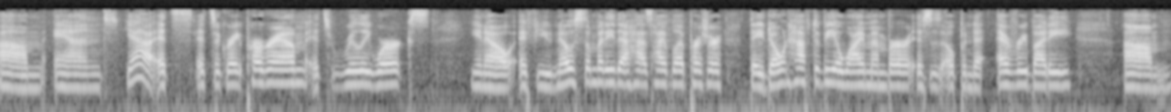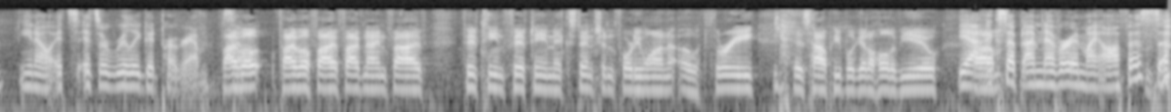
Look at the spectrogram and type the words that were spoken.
Um, and yeah, it's it's a great program. It's really works. You know, if you know somebody that has high blood pressure, they don't have to be a Y member. This is open to everybody. Um, you know, it's it's a really good program. 50- 505-595-1515 extension 4103 is how people get a hold of you. Yeah, Um, except I'm never in my office. So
